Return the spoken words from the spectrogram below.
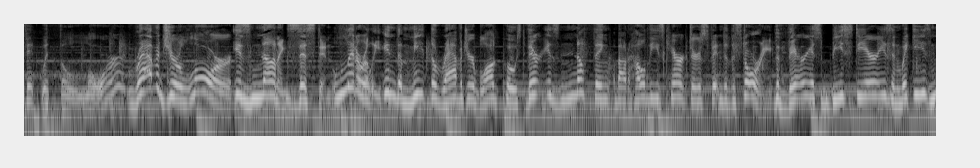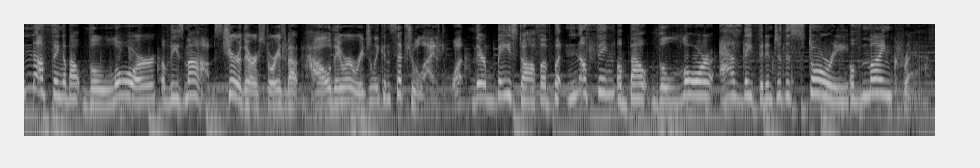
fit with the lore? Ravager lore is non existent. Literally, in the Meet the Ravager blog post, there is nothing about how these characters fit into the story. The various bestiaries and wikis, nothing about the lore of these mobs. Sure, there are stories about how they were originally conceptualized, what they're based off of, but nothing about the lore as they fit into the story of Minecraft.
